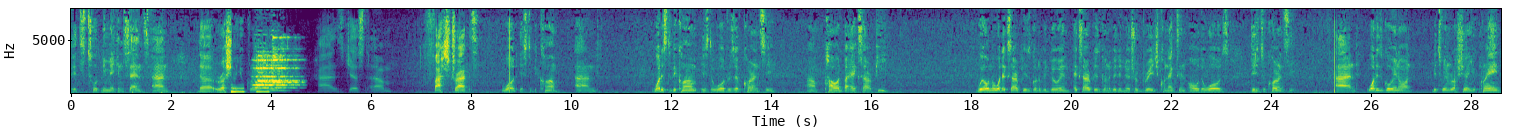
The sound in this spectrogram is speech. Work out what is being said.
it's totally making sense. And the russia ukraine has just um fast tracked what is to become. And what is to become is the world reserve currency um, powered by xrp we all know what XRP is going to be doing. XRP is going to be the neutral bridge connecting all the world's digital currency. And what is going on between Russia and Ukraine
